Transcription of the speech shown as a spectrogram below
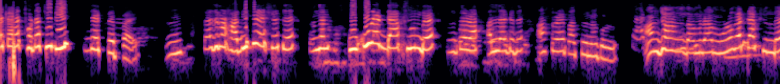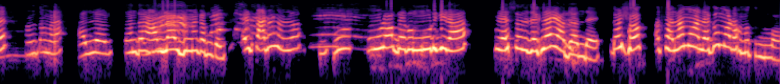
কুকুরেরা শয়তানের ছোটাছুটি দেখতে পায়। তার জন্য হাদিসে এসেছে কুকুরের ডাক শুনবে তারা আল্লাহর কাছে আশ্রয় প্রার্থনা করো আর যখন তোমরা মুরগের ডাক শুনবে, তখন তোমরা আল্লাহর তখন তোমরা আল্লাহর গুণগান করো এর কারণ হলো মুরগ এবং মুরগিরা ফেরেশতাদের দেখলেই আজান দেয়। দর্শক, আসসালামু আলাইকুম ওয়া রাহমাতুল্লাহ।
